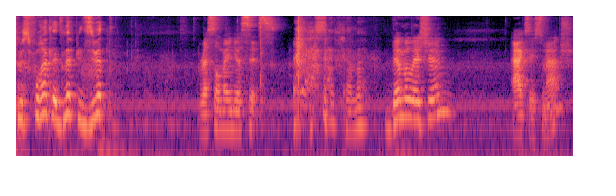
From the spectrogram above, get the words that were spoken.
Je me suis fourré entre le 19 et le 18. WrestleMania 6. Sacrément. Demolition, Axe et Smash,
